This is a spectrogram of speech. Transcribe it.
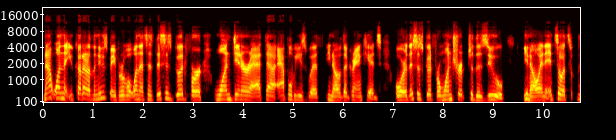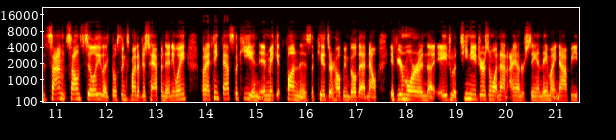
not one that you cut out of the newspaper, but one that says this is good for one dinner at uh, Applebee's with, you know, the grandkids, or this is good for one trip to the zoo you know and, and so it's it sounds sounds silly like those things might have just happened anyway but i think that's the key and, and make it fun as the kids are helping build that. Now if you're more in the age with teenagers and whatnot i understand they might not be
